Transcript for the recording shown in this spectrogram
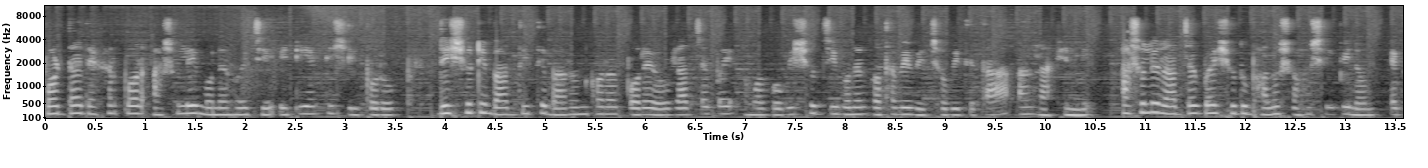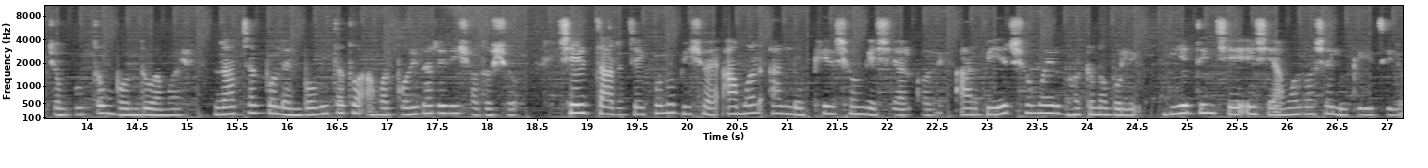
পর্দায় দেখার পর আসলেই মনে হয়েছে, এটি একটি শিল্পরূপ। দৃশ্যটি বাদ দিতে বারণ করার পরেও রাজ্জাক ভাই আমার ভবিষ্যৎ জীবনের কথা ভেবে ছবিতে তা আর রাখেননি। আসলে রাজ্জাক ভাই শুধু ভালো সহশিল্পী নন, একজন উত্তম বন্ধু আমার। রাজ্জাক বলেন, ববিতা তো আমার পরিবারেরই সদস্য। সে তার যে কোনো বিষয় আমার আর লক্ষ্মীর সঙ্গে শেয়ার করে। আর বিয়ের সময়ের ঘটনা বলি, বিয়ের দিন সে এসে আমার বাসায় লুকিয়েছিল।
